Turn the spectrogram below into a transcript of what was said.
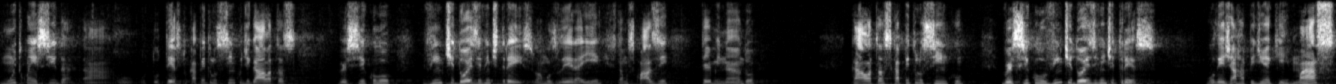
muito conhecida ah, o, o texto, capítulo 5 de Gálatas, versículo 22 e 23. Vamos ler aí, estamos quase terminando. Gálatas capítulo 5, versículo 22 e 23. Vou ler já rapidinho aqui. Mas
